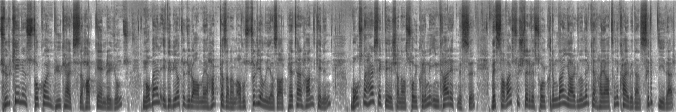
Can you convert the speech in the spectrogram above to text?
Türkiye'nin Stockholm Büyükelçisi Hakkı Emre Yunt, Nobel Edebiyat Ödülü almaya hak kazanan Avusturyalı yazar Peter Handke'nin Bosna Hersek'te yaşanan soykırımı inkar etmesi ve savaş suçları ve soykırımdan yargılanırken hayatını kaybeden Sırp lider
